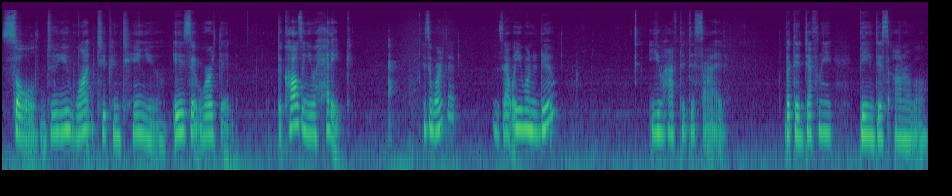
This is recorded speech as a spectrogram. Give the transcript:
soul? Do you want to continue? Is it worth it? They're causing you a headache. Is it worth it? Is that what you want to do? You have to decide. But they're definitely being dishonorable.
